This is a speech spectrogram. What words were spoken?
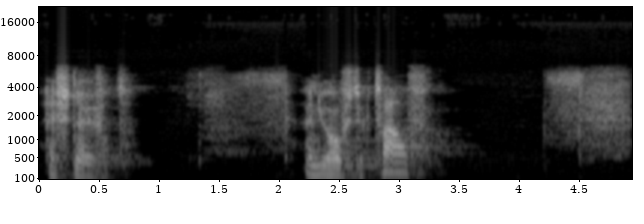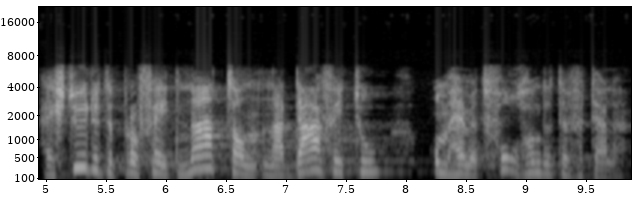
en sneuvelt. En nu hoofdstuk 12. Hij stuurde de profeet Nathan naar David toe om hem het volgende te vertellen.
